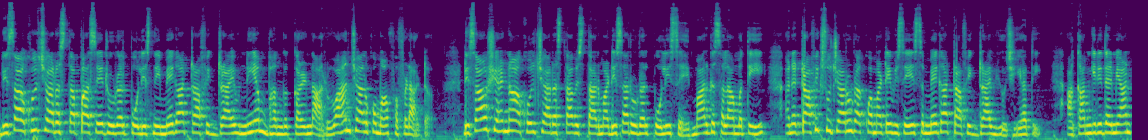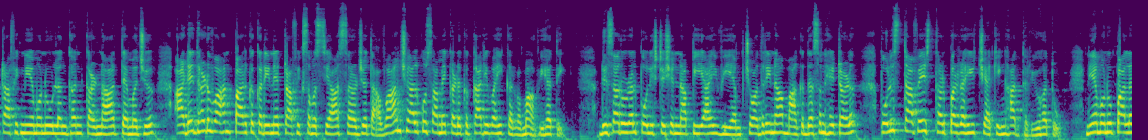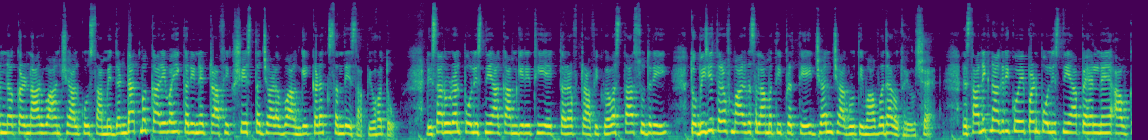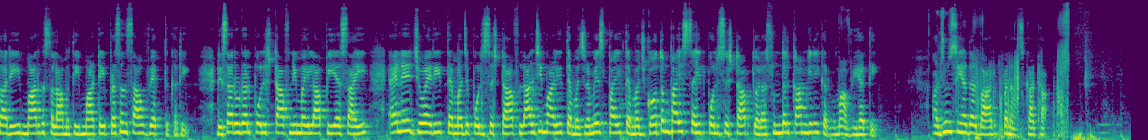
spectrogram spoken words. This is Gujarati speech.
ડીસા અખુલ ચાર રસ્તા પાસે રૂરલ પોલીસની મેગા ટ્રાફિક ડ્રાઈવ નિયમ ભંગ કરનાર વાહન ચાલકોમાં ફફડાટ. ડીસા શહેરના અખોલચા રસ્તા વિસ્તારમાં ડીસા રૂરલ પોલીસે માર્ગ સલામતી અને ટ્રાફિક સુચારુ રાખવા માટે વિશેષ મેગા ટ્રાફિક ડ્રાઈવ યોજી હતી. આ કામગીરી દરમિયાન ટ્રાફિક નિયમોનું ઉલ્લંઘન કરનાર તેમજ આડેધડ વાહન પાર્ક કરીને ટ્રાફિક સમસ્યા સર્જતા વાહન ચાલકો સામે કડક કાર્યવાહી કરવામાં આવી હતી. ડીસા રૂરલ પોલીસ સ્ટેશનના પીઆઈ વીએમ ચૌધરીના માર્ગદર્શન હેઠળ પોલીસ સ્ટાફે સ્થળ પર રહી ચેકિંગ હાથ ધર્યું હતું. નિયમોનું પાલન ન કરનાર વાહન ચાલકો સામે દંડાત્મક કાર્યવાહી કરીને ટ્રાફિક શિસ્ત જાળવવા અંગે કડક સંદેશ આપ્યો હતો. ડીસા રૂરલ પોલીસની આ કામગીરીથી એક તરફ ટ્રાફિક વ્યવસ્થા સુધરી, તો બીજી તરફ માર્ગ સલામતી પ્રત્યે જનજાગૃતિમાં વધારો થયો છે. સ્થાનિક નાગરિકોએ પણ પોલીસની આ પહેલને આવકારી માર્ગ સલામતી માટે પ્રશંસા વ્યક્ત કરી. ડીસા રૂરલ પોલીસ સ્ટાફની મહિલા પીએસઆઈ એન જોએરી તેમજ પોલીસ સ્ટાફ લાલજી માળી તેમજ રમેશભાઈ તેમજ ગૌતમભાઈ સહિત પોલીસ સ્ટાફ દ્વારા સુંદર કામગીરી કરવામાં આવી હતી. અર્જુનસિંહ દરબાર બનાસકાંઠા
